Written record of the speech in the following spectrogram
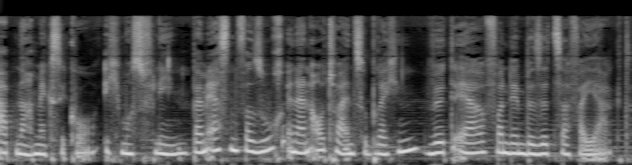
Ab nach Mexiko. Ich muss fliehen. Beim ersten Versuch, in ein Auto einzubrechen, wird er von dem Besitzer verjagt.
